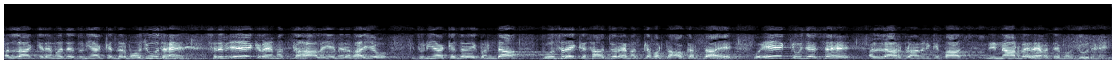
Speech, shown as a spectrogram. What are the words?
اللہ کی رحمتیں دنیا کے اندر موجود ہیں۔ صرف ایک رحمت کا حال ہے میرے بھائیوں کہ دنیا کے اندر ایک بندہ دوسرے کے ساتھ جو رحمت کا برتاؤ کرتا ہے، وہ ایک کی وجہ سے ہے اللہ رب العالمین کے پاس ننانوے رحمتیں موجود ہیں۔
